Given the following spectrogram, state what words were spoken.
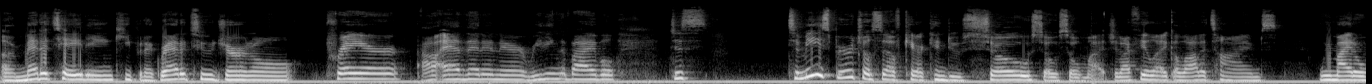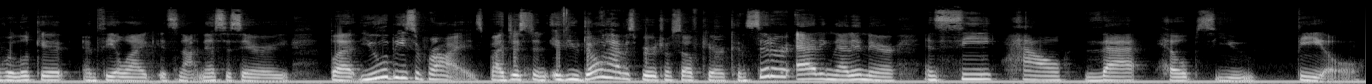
uh, meditating, keeping a gratitude journal, prayer. I'll add that in there, reading the Bible. Just to me, spiritual self care can do so, so, so much. And I feel like a lot of times we might overlook it and feel like it's not necessary. But you will be surprised by just an, if you don't have a spiritual self care, consider adding that in there and see how that helps you feel.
